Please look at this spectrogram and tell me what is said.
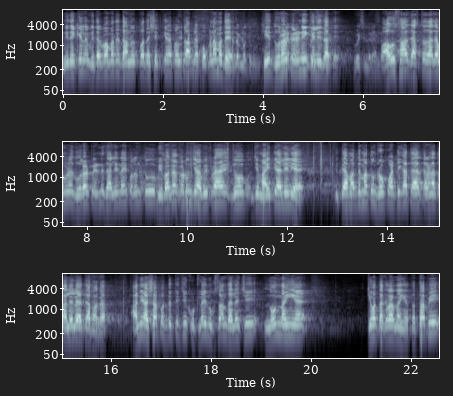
मी देखील विदर्भामध्ये धान उत्पादक शेतकरी आहे, परंतु आपल्या कोकणामध्ये ही धुरळ पेरणी केली जाते. पाऊस हा जास्त झाल्यामुळे धुरळ पेरणी झाली नाही परंतु विभागाकडून जे अभिप्राय जो जी माहिती आलेली आहे त्या माध्यमातून रोपवाटिका तयार करण्यात आलेल्या आहे त्या भागात. आणि अशा पद्धतीची कुठलंही नुकसान झाल्याची नोंद नाही आहे किंवा तक्रार नाही आहे तथापि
